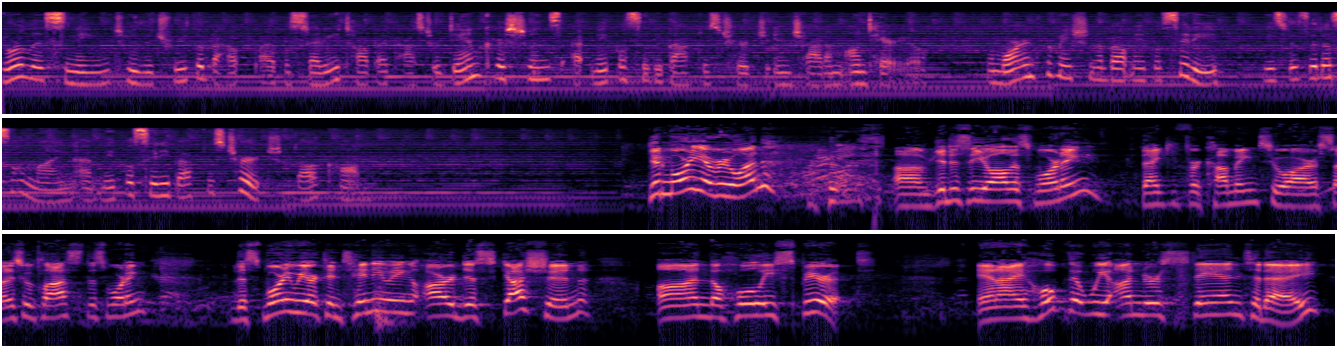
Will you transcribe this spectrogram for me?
You're listening to the Truth About Bible Study taught by Pastor Dan Christians at Maple City Baptist Church in Chatham, Ontario. For more information about Maple City, please visit us online at maplecitybaptistchurch.com. Good morning, everyone. um, good to see you all this morning. Thank you for coming to our Sunday school class this morning. This morning we are continuing our discussion on the Holy Spirit. And I hope that we understand today,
